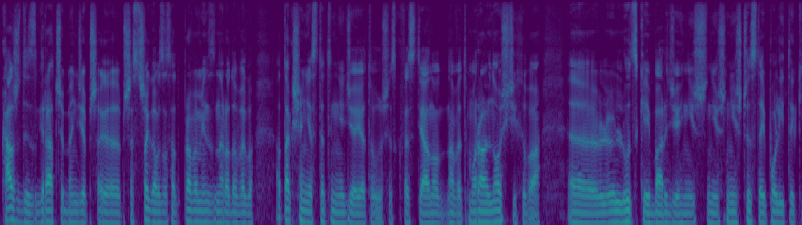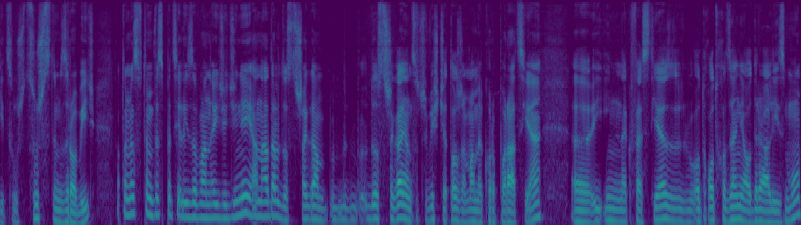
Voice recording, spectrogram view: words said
każdy z graczy będzie prze, przestrzegał zasad prawa międzynarodowego, a tak się niestety nie dzieje. To już jest kwestia no, nawet moralności chyba e, ludzkiej bardziej niż, niż, niż czystej polityki. Cóż, cóż z tym zrobić? Natomiast w tym wyspecjalizowanej dziedzinie ja nadal dostrzegam, dostrzegając oczywiście to, że mamy korporacje e, i inne kwestie, od, odchodzenia od realizmu,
